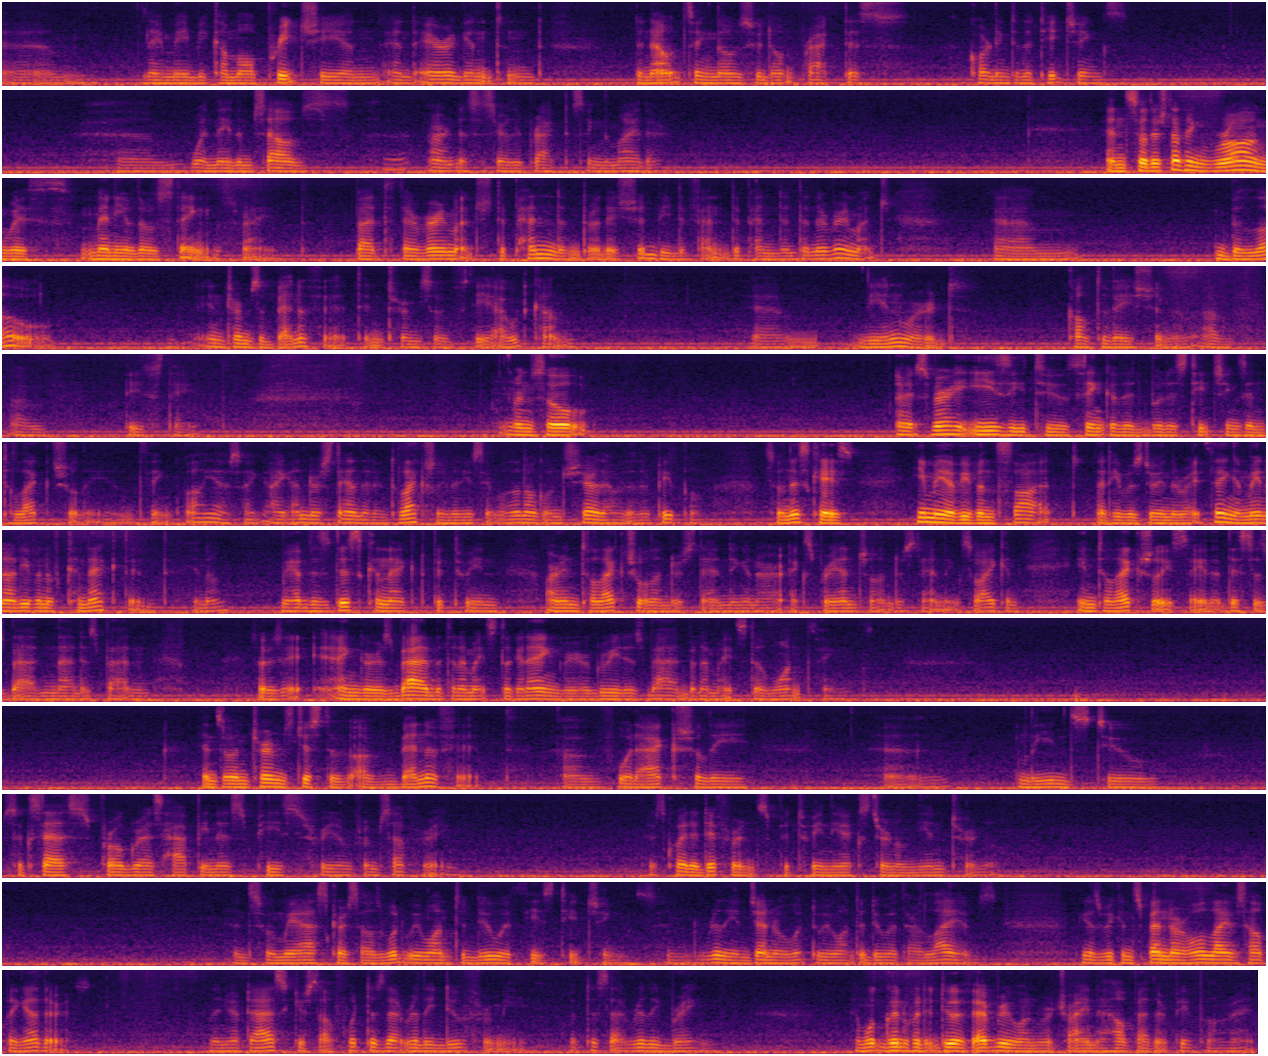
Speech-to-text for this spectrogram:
Um, they may become all preachy and, and arrogant and denouncing those who don't practice according to the teachings um, when they themselves uh, aren't necessarily practicing them either. And so there's nothing wrong with many of those things, right? But they're very much dependent, or they should be dependent, and they're very much um, below in terms of benefit, in terms of the outcome, um, the inward cultivation of, of these states. And so it's very easy to think of the Buddha's teachings intellectually and think, well, yes, I, I, understand that intellectually. And then you say, well, then I'll go and share that with other people. So in this case, he may have even thought that he was doing the right thing and may not even have connected, you know? We have this disconnect between our intellectual understanding and our experiential understanding. So I can intellectually say that this is bad and that is bad. And so I say anger is bad, but then I might still get angry, or greed is bad, but I might still want things. And so in terms just of, of benefit, of what actually uh, leads to success, progress, happiness, peace, freedom from suffering, there's quite a difference between the external and the internal. And so when we ask ourselves, what do we want to do with these teachings? And really in general, what do we want to do with our lives? Because we can spend our whole lives helping others. Then you have to ask yourself, what does that really do for me? What does that really bring? And what good would it do if everyone were trying to help other people, right?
